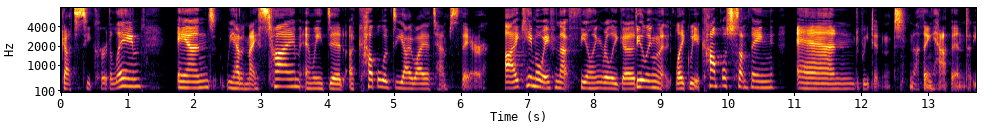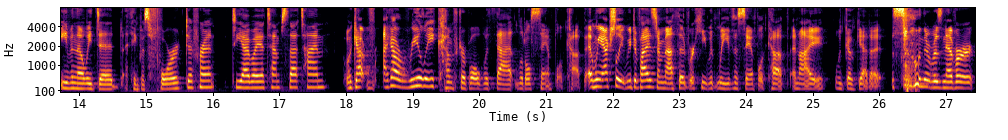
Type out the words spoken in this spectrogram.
got to see Coeur d'Alene. And we had a nice time and we did a couple of DIY attempts there. I came away from that feeling really good, feeling that like we accomplished something and we didn't. Nothing happened. Even though we did, I think it was four different DIY attempts that time. we got I got really comfortable with that little sample cup. And we actually we devised a method where he would leave the sample cup and I would go get it. So there was never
